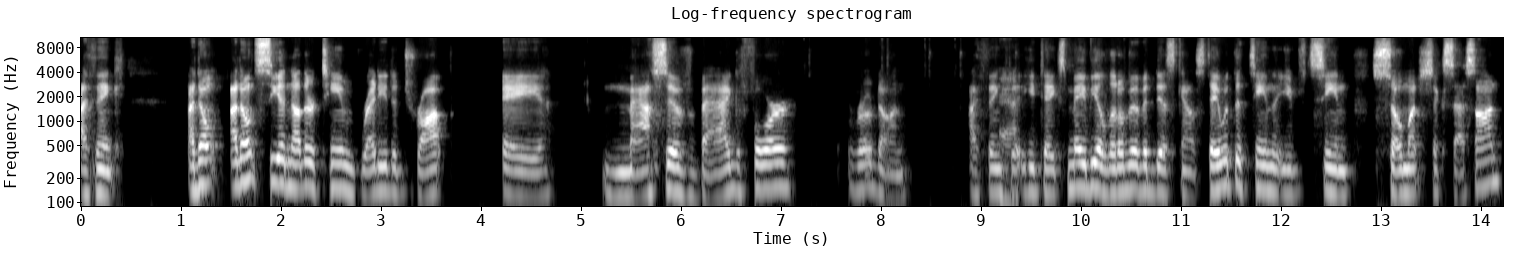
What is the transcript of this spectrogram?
I think I don't I don't see another team ready to drop a massive bag for Rodon. I think Yeah. that he takes maybe a little bit of a discount. Stay with the team that you've seen so much success on.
